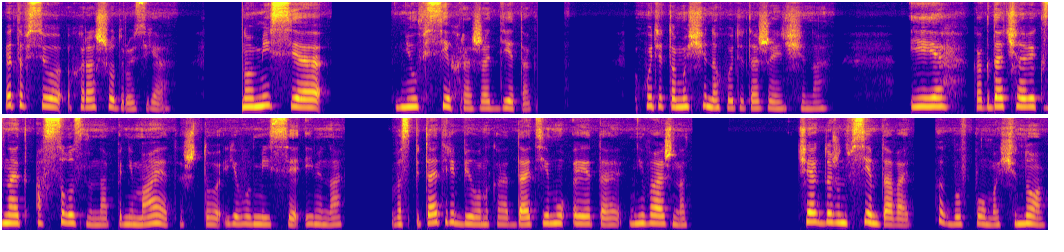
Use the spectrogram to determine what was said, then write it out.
Это все хорошо, друзья. Но миссия не у всех рожать деток. Хоть это мужчина, хоть это женщина. И когда человек знает, осознанно понимает, что его миссия именно воспитать ребенка, дать ему это, неважно. Человек должен всем давать, как бы в помощь, но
